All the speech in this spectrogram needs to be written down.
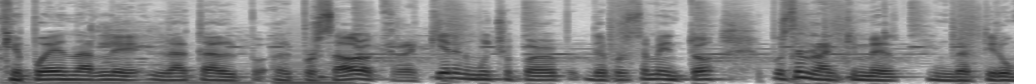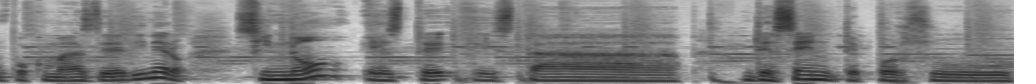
que pueden darle lata al, procesador o que requieren mucho poder de procesamiento, pues tendrán que invertir un poco más de dinero. Si no, este está decente por su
